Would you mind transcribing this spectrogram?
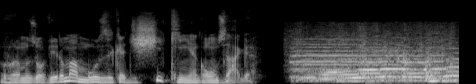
Vamos ouvir uma música de Chiquinha Gonzaga. Thank you.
